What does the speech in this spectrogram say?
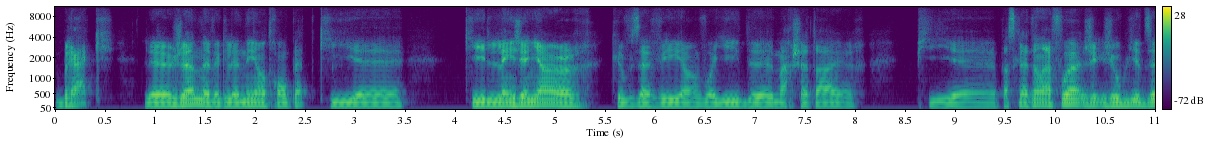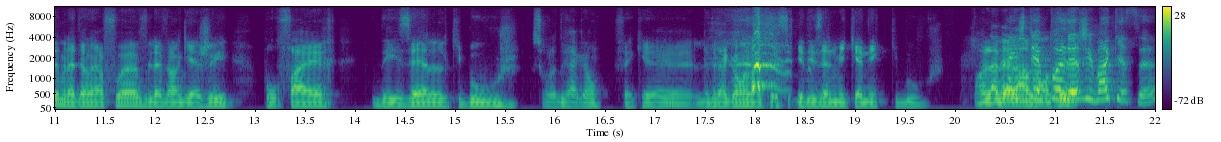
Braque, le jeune avec le nez en trompette, qui, qui est l'ingénieur que vous avez envoyé de Marcheterre. Puis, euh, parce que la dernière fois, j'ai oublié de dire, mais la dernière fois, vous l'avez engagé pour faire des ailes qui bougent sur le dragon. Fait que le dragon, à l'entrée, c'est qu'il y a des ailes mécaniques qui bougent. On l'avait Hey, J'étais pas rencontré. là, j'ai manqué ça.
